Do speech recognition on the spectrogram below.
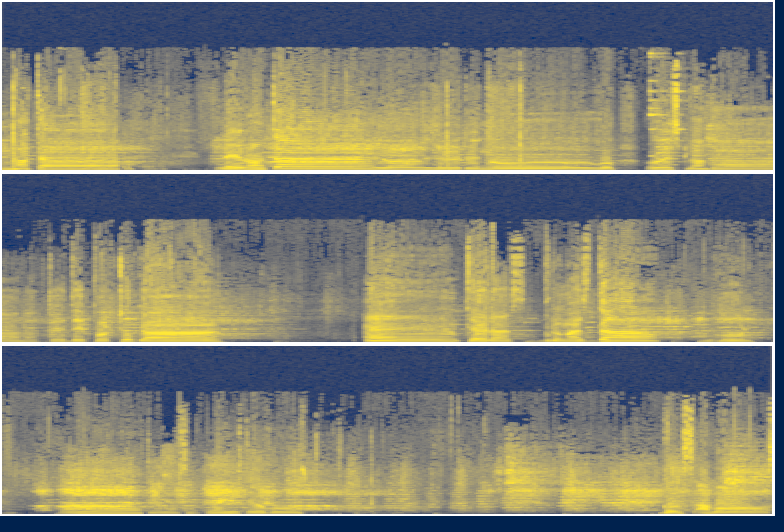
immortal, l'éventail aux yeux de nouveau, au splendeur de Portugal. Entre las brumas da mol, ah, te hacen de vos. Gozamos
